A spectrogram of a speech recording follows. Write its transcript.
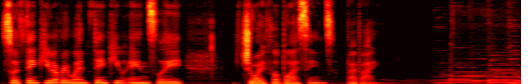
So thank you, everyone. Thank you, Ainslie. Joyful blessings. Bye bye.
